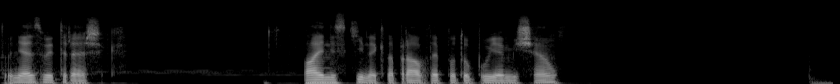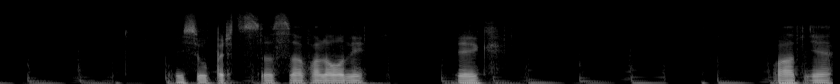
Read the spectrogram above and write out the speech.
to niezły trashek. Fajny skinek, naprawdę, podobuje mi się. No i super, za- zawalony. Pyk. Ładnie.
